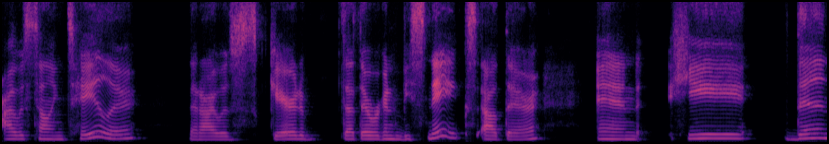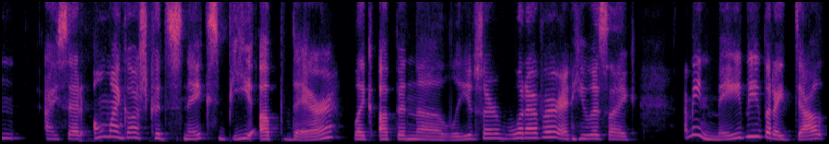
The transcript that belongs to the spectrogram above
I was telling Taylor that I was scared of, that there were going to be snakes out there. And he then I said, Oh my gosh, could snakes be up there? Like up in the leaves or whatever? And he was like, I mean, maybe, but I doubt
